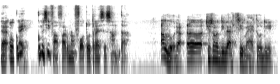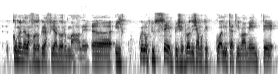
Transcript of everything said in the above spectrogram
Eh, okay. come, come si fa a fare una foto 360? Allora, uh, ci sono diversi metodi, come nella fotografia normale. Uh, il, quello più semplice, però diciamo che qualitativamente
